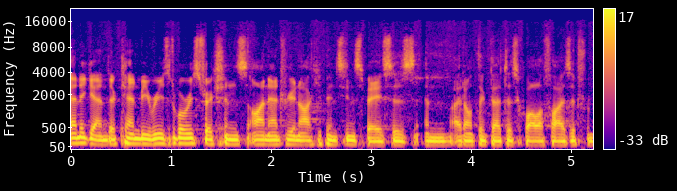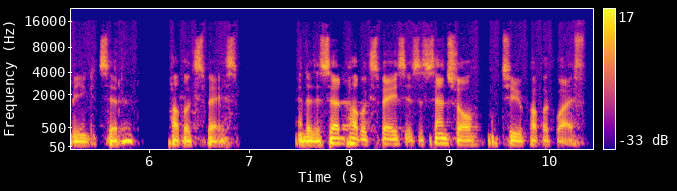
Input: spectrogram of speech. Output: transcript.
And again, there can be reasonable restrictions on entry and occupancy in spaces, and I don't think that disqualifies it from being considered public space. And as I said, public space is essential to public life.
